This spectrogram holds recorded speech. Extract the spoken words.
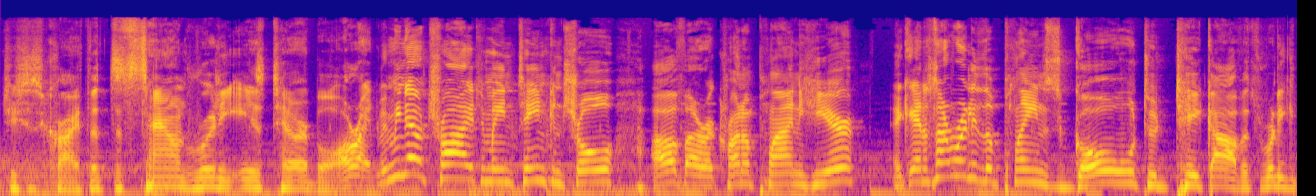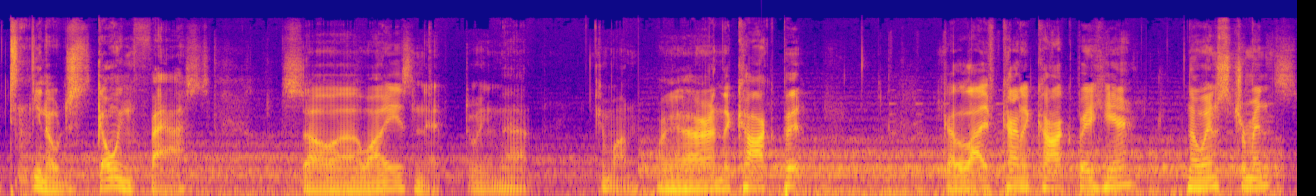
Jesus Christ, the, the sound really is terrible. All right, let me now try to maintain control of our Ekranoplan here. Again, it's not really the plane's goal to take off. It's really, you know, just going fast. So, uh, why isn't it doing that? Come on. We are in the cockpit. Got a live kind of cockpit here. No instruments.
